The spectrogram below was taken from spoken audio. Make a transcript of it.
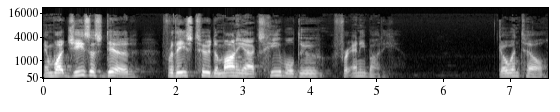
And what Jesus did for these two demoniacs, he will do for anybody. Go and tell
